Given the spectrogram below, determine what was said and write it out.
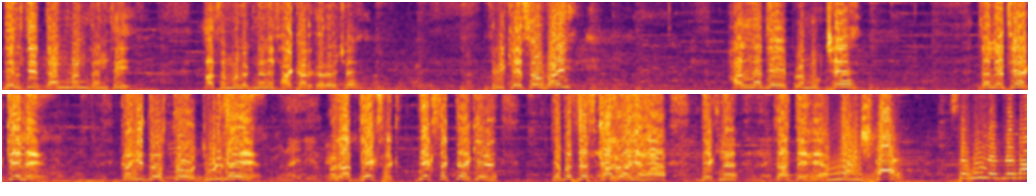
દિલથી તન મન ધનથી આ સમૂહ લગ્નને સાકાર કર્યો છે. श्री केशव भाई हालना जे प्रमुख छे चले थे अकेले कहीं दोस्तों जुड़ गए और आप देख सक देख सकते हैं कि जबरदस्त कारवा यहाँ देखना चाहते हैं आप નમસ્કાર સમૂહ લગ્નમાં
